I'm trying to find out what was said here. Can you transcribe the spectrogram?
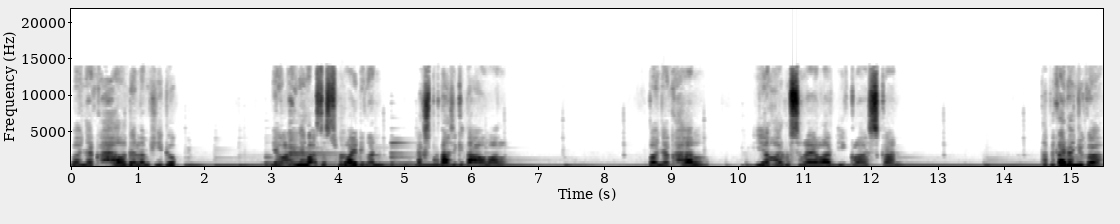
banyak hal dalam hidup yang akhirnya nggak sesuai dengan ekspektasi kita awal. Banyak hal yang harus rela diikhlaskan. Tapi kadang juga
